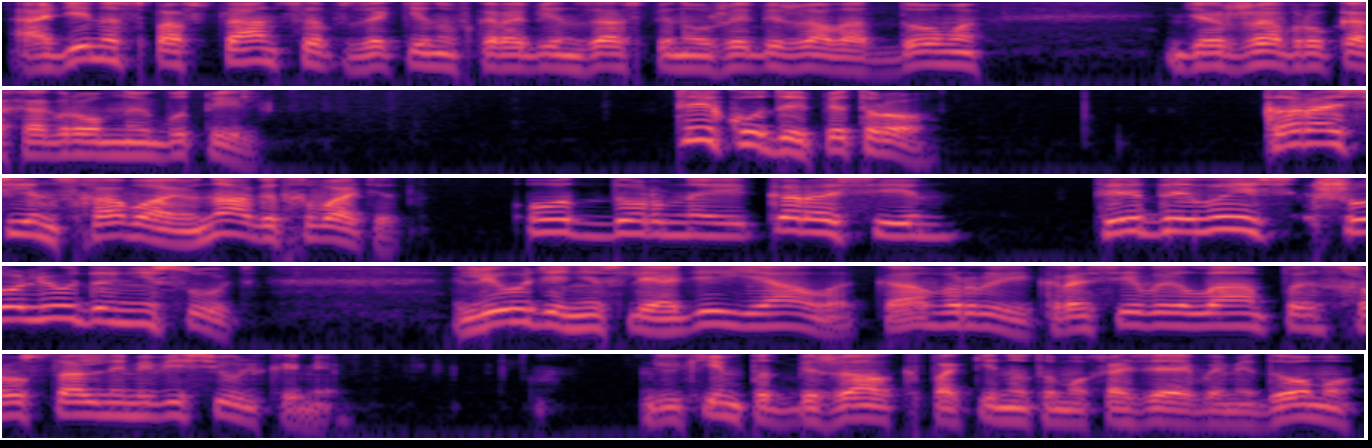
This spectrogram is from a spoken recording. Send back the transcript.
Один из повстанцев, закинув карабин за спину, уже бежал от дома, держа в руках огромную бутыль. Ти куди, Петро? Карасін сховаю, на год хватить. От дурний, карасін. Ти дивись, що люди несуть. Люди несли одеяло, ковры, красивые лампы с хрустальными висюльками. Юхим подбежал к покинутому хозяевами дому.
